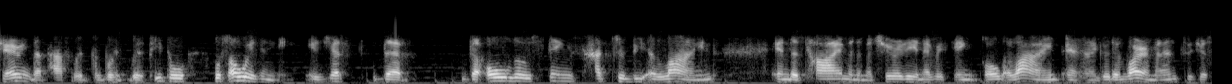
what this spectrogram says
sharing that path with, with with people was always in me. It's just that the all those things had to be aligned in the time and the maturity and everything all aligned in a good environment to just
